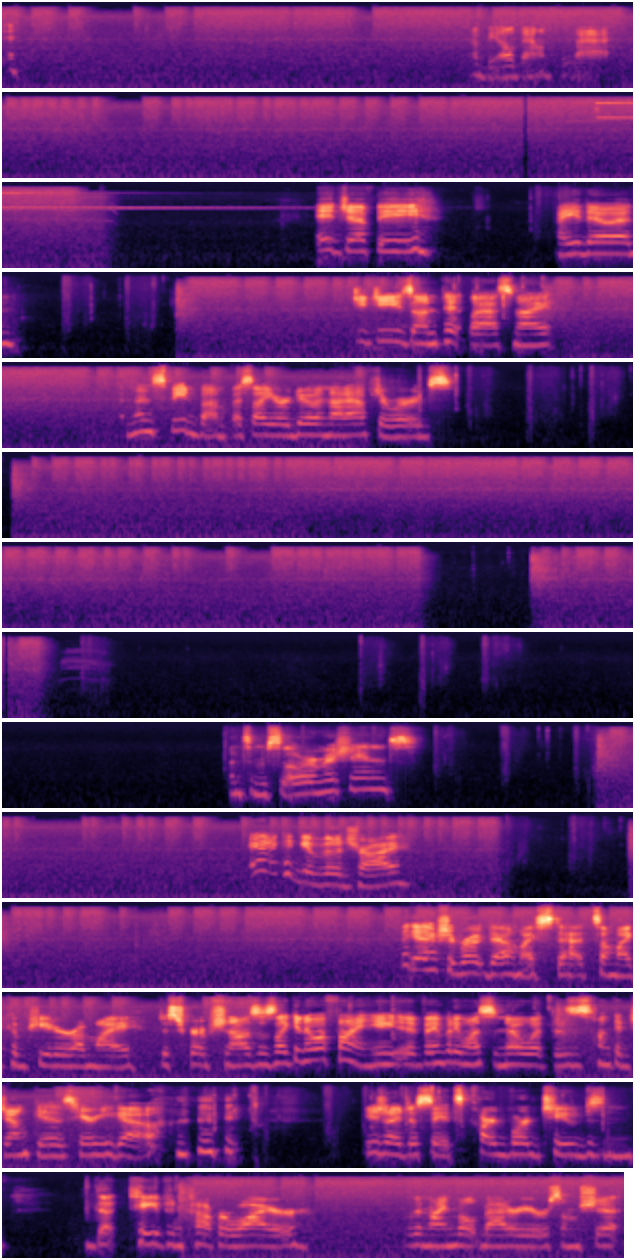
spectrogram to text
I'd be all down for that. Hey Jeffy, how you doing? GG's on pit last night. And then speed bump, I saw you were doing that afterwards. And some slower machines? Yeah, I could give it a try. I think I actually wrote down my stats on my computer on my description. I was just like, you know what, fine. You, if anybody wants to know what this hunk of junk is, here you go. Usually I just say it's cardboard tubes and duct tape and copper wire with a 9 volt battery or some shit.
